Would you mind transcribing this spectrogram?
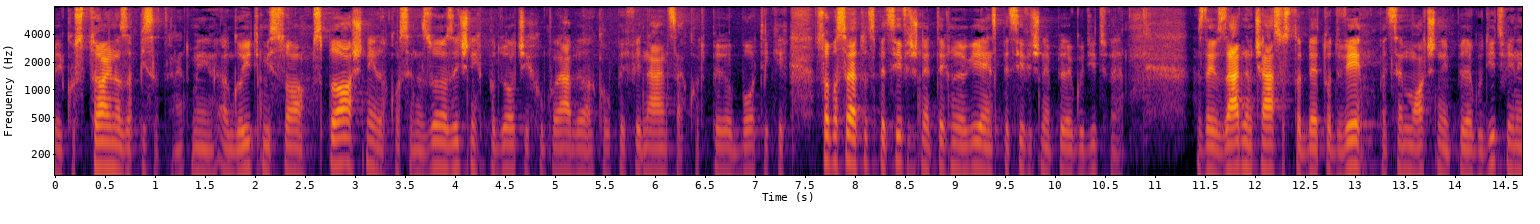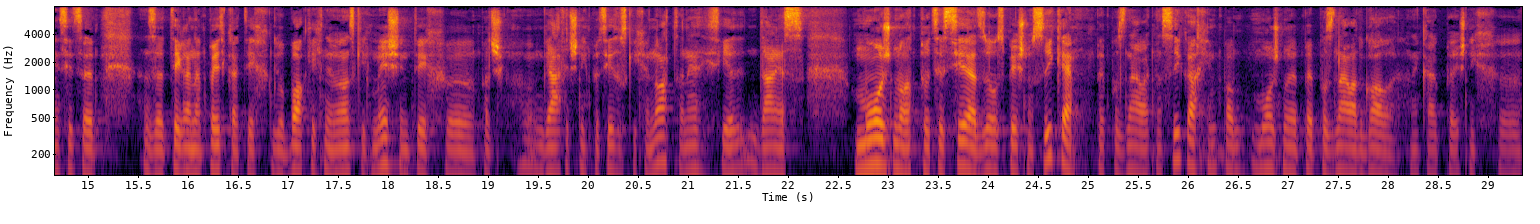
rekel, strojno zapisati. Meni, algoritmi so splošni, lahko se na zelo različnih področjih uporabljajo, kot pri financah, kot pri robotiki. So pa seveda tudi specifične tehnologije in specifične prilagoditve. Zdaj, v zadnjem času sta bili to dve, predvsem močni prilagoditvi in sicer za tega napredka teh globokih nevronskih mrež in teh eh, pač, grafičnih procesorskih enot, ne, je danes možno procesirati zelo uspešno slike, prepoznavati na slikah in pa možno je prepoznavati govor, kar v prejšnjih uh,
